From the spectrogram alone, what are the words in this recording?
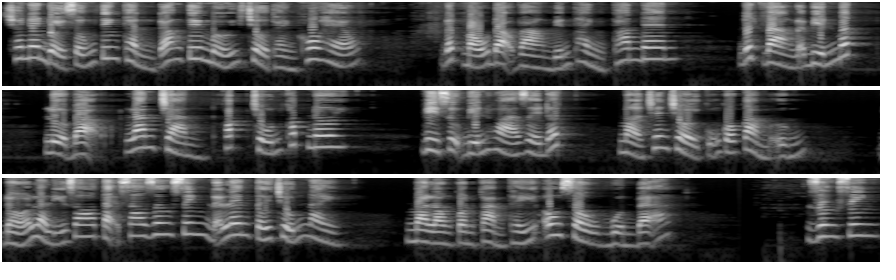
cho nên đời sống tinh thần đang tươi mới trở thành khô héo. Đất báu đạo vàng biến thành than đen, đất vàng đã biến mất, lửa bạo lan tràn khắp trốn khắp nơi. Vì sự biến hóa dưới đất mà trên trời cũng có cảm ứng. Đó là lý do tại sao Dương Sinh đã lên tới chốn này, mà lòng còn cảm thấy âu sầu buồn bã. Dương Sinh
